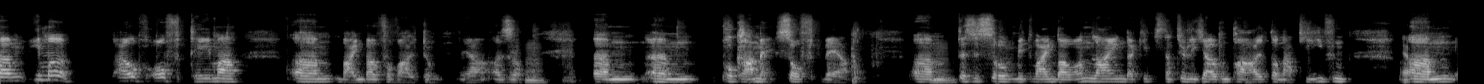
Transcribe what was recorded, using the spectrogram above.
Ähm, immer auch oft Thema ähm, Weinbauverwaltung. Ja, also hm. ähm, ähm Programme, Software. Ähm, mhm. Das ist so mit Weinbau Online, da gibt es natürlich auch ein paar Alternativen. Ja. Ähm,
